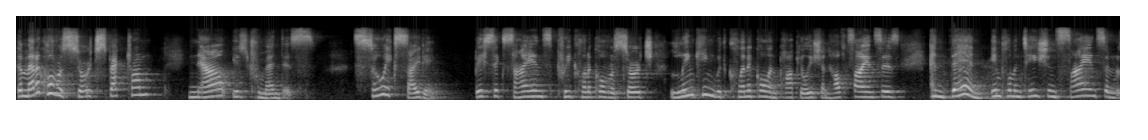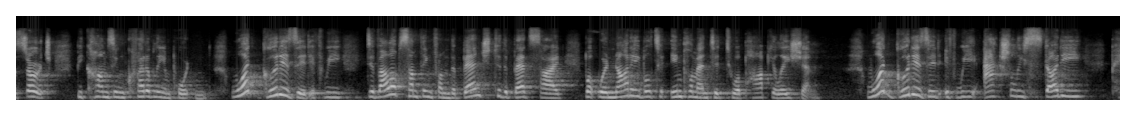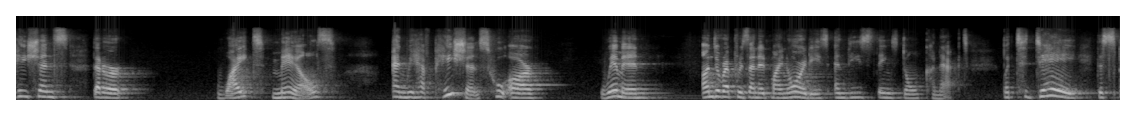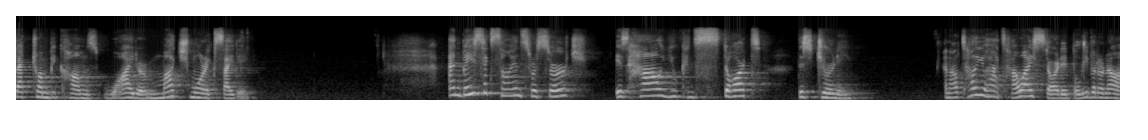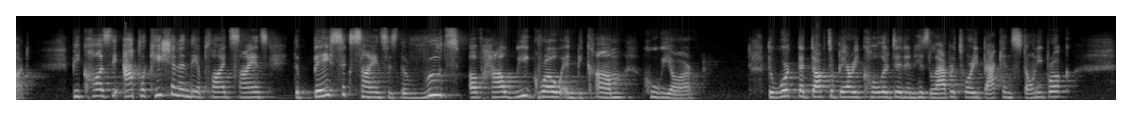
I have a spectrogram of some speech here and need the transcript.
The medical research spectrum now is tremendous. It's so exciting basic science, preclinical research, linking with clinical and population health sciences, and then implementation science and research becomes incredibly important. What good is it if we develop something from the bench to the bedside, but we're not able to implement it to a population? What good is it if we actually study patients that are white males and we have patients who are women underrepresented minorities, and these things don't connect. But today, the spectrum becomes wider, much more exciting. And basic science research is how you can start this journey. And I'll tell you that's how I started, believe it or not. Because the application and the applied science, the basic science is the roots of how we grow and become who we are. The work that Dr. Barry Coller did in his laboratory back in Stony Brook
